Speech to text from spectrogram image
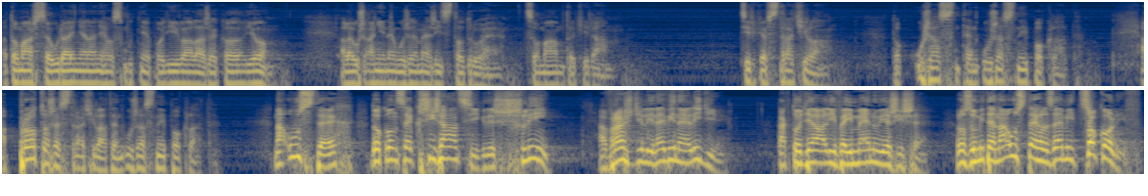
A Tomáš se údajně na něho smutně podíval a řekl, jo, ale už ani nemůžeme říct to druhé. Co mám, to ti dám. Církev ztratila to úžas, ten úžasný poklad. A protože ztratila ten úžasný poklad, na ústech dokonce křižáci, když šli a vraždili nevinné lidi, tak to dělali ve jménu Ježíše. Rozumíte? Na ústech lze mít cokoliv.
